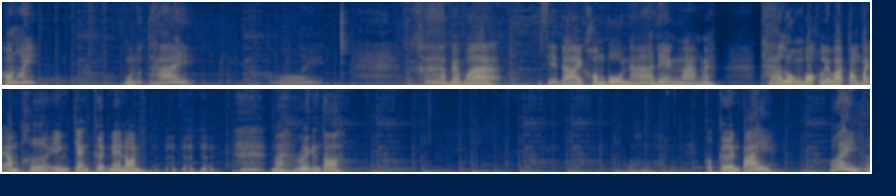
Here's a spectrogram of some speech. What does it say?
เอาหน่อย หมุนสุดท้าย โอ้ยข้าแบบว่าเสียดายคอมโบหน้าแดงมากนะ ถ้าลงบอกเลยว่าต้องไปอำเภอเองแจ้งเกิดแน่นอน มารุยกันต่อ ก็เกินไป เฮ้ย เอ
